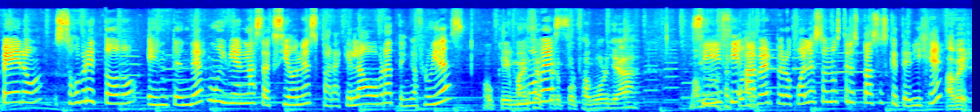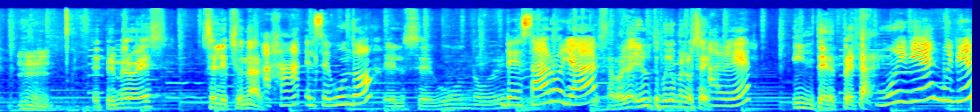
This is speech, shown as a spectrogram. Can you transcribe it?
pero sobre todo entender muy bien las acciones para que la obra tenga fluidez. Ok, maestra, pero por favor ya. Sí, vámonos sí, a ver, pero ¿cuáles son los tres pasos que te dije? A ver, el primero es seleccionar. Ajá, el segundo, El segundo es desarrollar. desarrollar. Y el último yo me lo sé. A ver, Interpretar. muy bien, muy bien.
